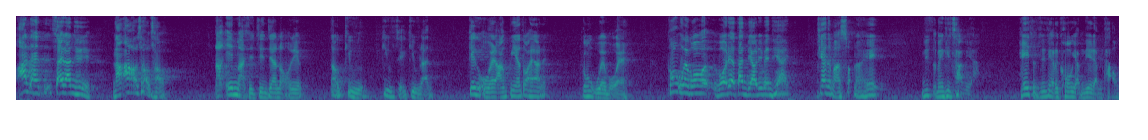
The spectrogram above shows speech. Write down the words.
啊，来西咱去，人拗吵吵，人因嘛是真正努力，到救救济救人，结果有个人边啊在遐咧，讲有诶无诶，讲有诶无无你单调你免听。听着嘛算啦，迄你怎免去插呀？迄就是你考验你念头。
